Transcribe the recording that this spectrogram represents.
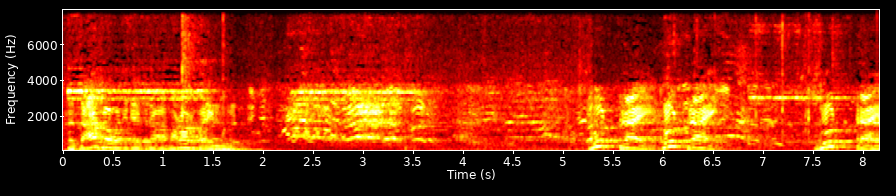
இந்த தாப்பா கொஞ்சம் நேற்று மனோட மாதிரி இருக்குது குட் ட்ரை குட் ட்ரை Good try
